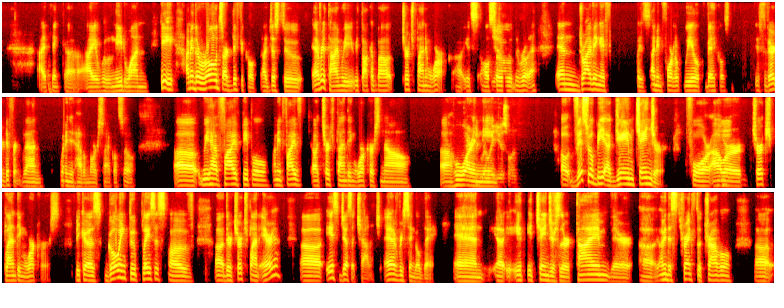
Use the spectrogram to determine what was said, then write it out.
I think uh, I will need one. He, I mean, the roads are difficult. Uh, just to every time we we talk about church planting work, uh, it's also yeah. the road and driving a is, I mean, four wheel vehicles is very different than when you have a motorcycle. So uh, we have five people, I mean, five uh, church planting workers now uh, who are in really need. use one. Oh, this will be a game changer for our mm. church planting workers because going to places of uh, their church plant area uh, is just a challenge every single day. And uh, it, it changes their time their uh, i mean the strength to travel uh,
